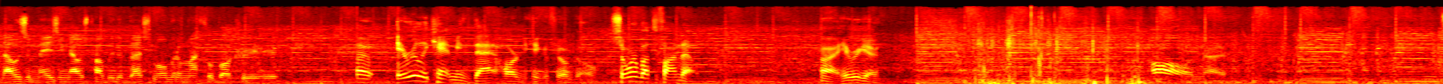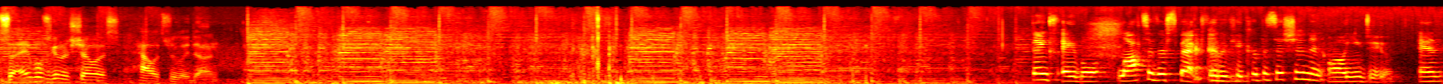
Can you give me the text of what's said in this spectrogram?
that was amazing. That was probably the best moment of my football career here. Uh, it really can't be that hard to kick a field goal. So we're about to find out. All right, here we go. Oh no. So Abel's gonna show us how it's really done. Thanks, Abel. Lots of respect for the kicker position and all you do. And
